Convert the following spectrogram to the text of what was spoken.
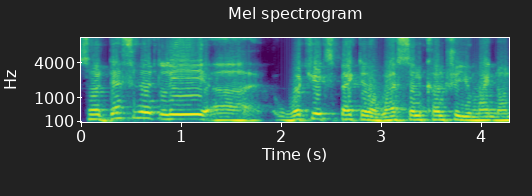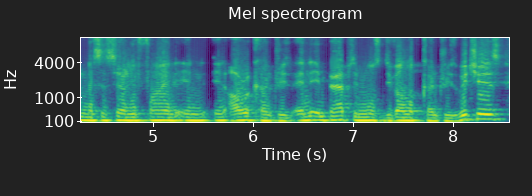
So definitely, uh, what you expect in a Western country, you might not necessarily find in, in our countries and in perhaps in most developed countries, which is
